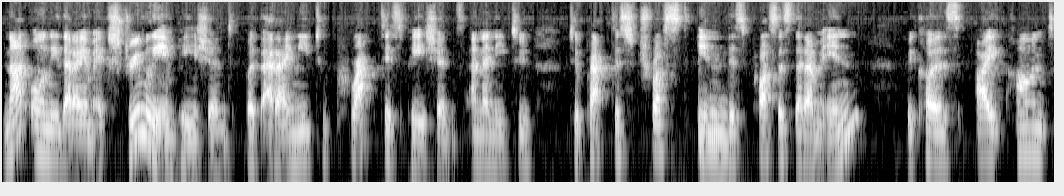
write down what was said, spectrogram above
not only that I am extremely impatient, but that I need to practice patience and I need to to practice trust in mm-hmm. this process that I'm in because I can't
